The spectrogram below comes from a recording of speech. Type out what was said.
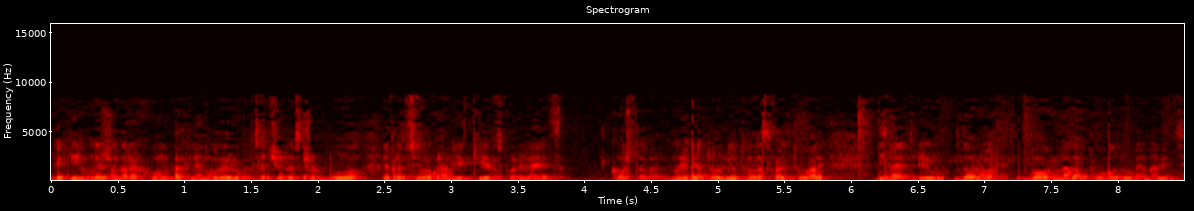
які лише на рахунках не могли рухатися через те, що було не працював програм, які розпоряджаються коштами. Ми 9 лютого асфальтували 10 метрів дороги. Бог надав погоду, ми навіть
